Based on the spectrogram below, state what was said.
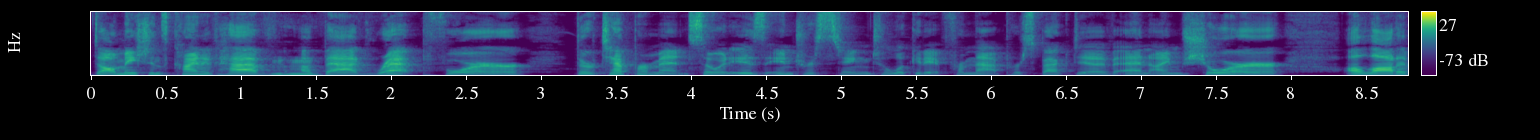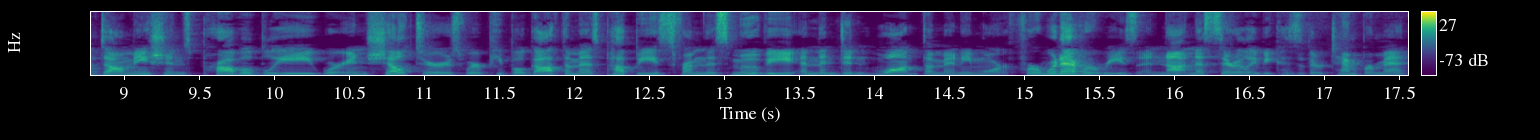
Dalmatians kind of have a Mhm. bad rep for their temperament. So it is interesting to look at it from that perspective. And I'm sure a lot of Dalmatians probably were in shelters where people got them as puppies from this movie and then didn't want them anymore for whatever reason, not necessarily because of their temperament.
